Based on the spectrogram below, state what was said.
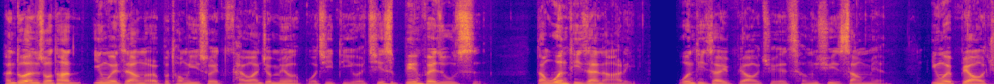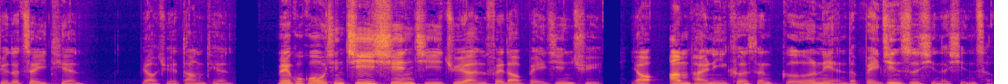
很多人说他因为这样而不同意，所以台湾就没有国际地位。其实并非如此。但问题在哪里？问题在于表决程序上面。因为表决的这一天，表决当天。美国国务卿季辛吉居然飞到北京去，要安排尼克森隔年的北京之行的行程。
